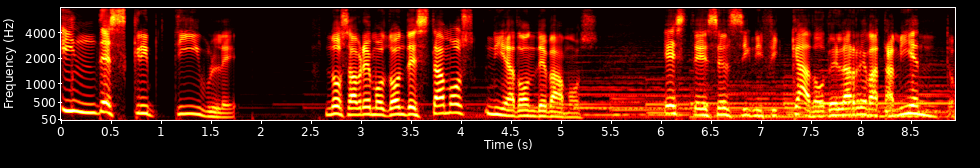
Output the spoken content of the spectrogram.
indescriptible. No sabremos dónde estamos ni a dónde vamos. Este es el significado del arrebatamiento.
